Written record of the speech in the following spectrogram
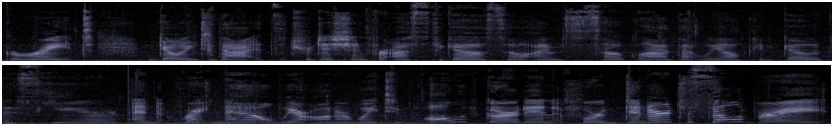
great going to that. It's a tradition for us to go, so I'm so glad that we all could go this year. And right now, we are on our way to Olive Garden for dinner to celebrate.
